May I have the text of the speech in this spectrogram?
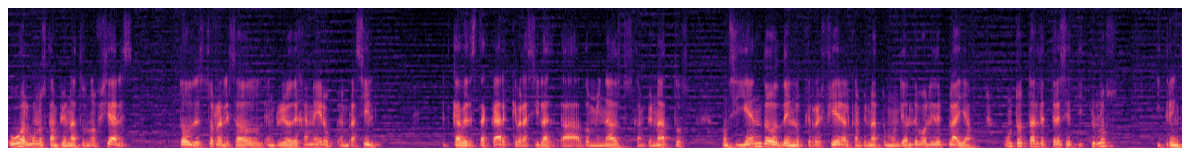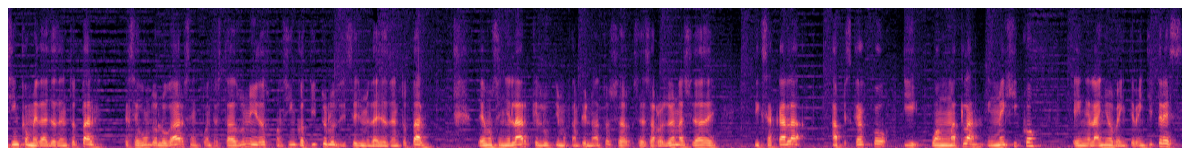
hubo algunos campeonatos no oficiales, todos estos realizados en Río de Janeiro, en Brasil. Cabe destacar que Brasil ha, ha dominado estos campeonatos, consiguiendo de en lo que refiere al Campeonato Mundial de Vóley de Playa un total de 13 títulos y 35 medallas en total. El segundo lugar se encuentra Estados Unidos con 5 títulos y 16 medallas en total. Debemos señalar que el último campeonato se, se desarrolló en la ciudad de Ixacala, Apescaco y Huanmatlán, en México, en el año 2023.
